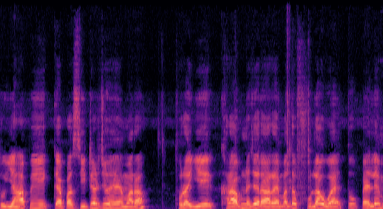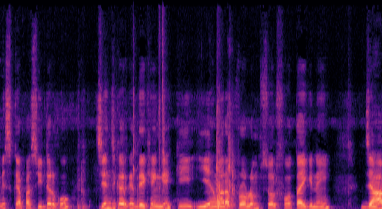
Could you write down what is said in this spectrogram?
तो यहाँ पे कैपेसिटर जो है हमारा थोड़ा ये ख़राब नज़र आ रहा है मतलब फूला हुआ है तो पहले हम इस कैपेसिटर को चेंज करके देखेंगे कि ये हमारा प्रॉब्लम सॉल्व होता है कि नहीं। जहाँ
